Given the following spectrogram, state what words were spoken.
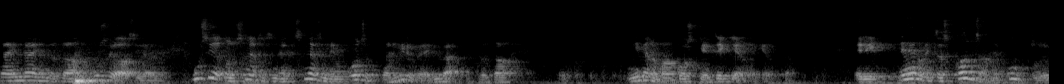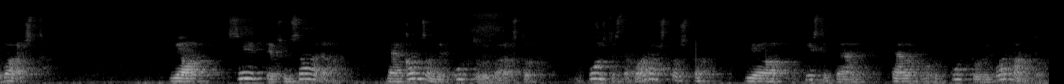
näihin, näihin tota, museoasioihin. Museot on sinänsä, sinä- sinänsä niin konseptina hirveän hyvä, tota, nimenomaan koskien tekijänoikeutta. Eli nehän on itse asiassa kansallinen kulttuurivarasto. Ja se, että jos me saadaan tämä kansallinen kulttuurivarasto pois tästä varastosta ja pistetään tämä kulttuurivaranto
